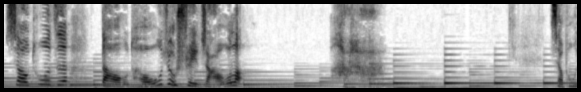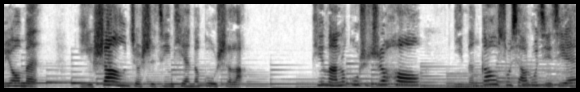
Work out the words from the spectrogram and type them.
小兔子倒头就睡着了。哈哈，小朋友们。以上就是今天的故事了。听完了故事之后，你能告诉小鹿姐姐，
